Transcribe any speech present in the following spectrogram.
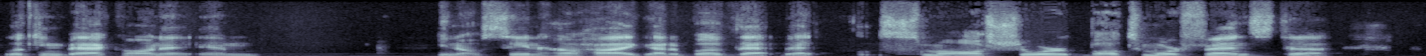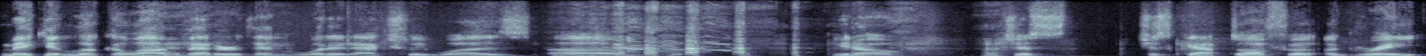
looking back on it and you know, seeing how high I got above that that small, short Baltimore fence to make it look a lot better than what it actually was. Um, you know, just just capped off a, a great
